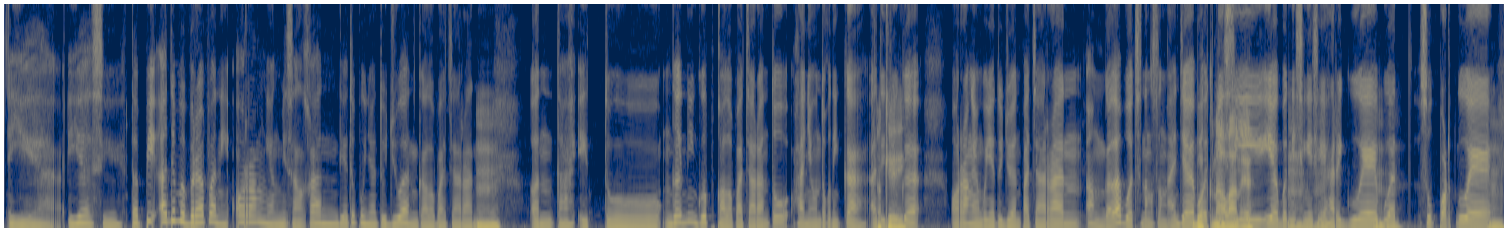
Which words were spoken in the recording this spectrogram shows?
Iya, iya sih. Tapi ada beberapa nih orang yang misalkan dia tuh punya tujuan kalau pacaran. Hmm. Entah itu enggak nih gue kalau pacaran tuh hanya untuk nikah. Ada Oke. juga orang yang punya tujuan pacaran, ah, enggak lah buat seneng-seneng aja, Buat buat, kenalan ngisi, ya? iya buat ngisi-ngisi Mm-mm. hari gue, Mm-mm. buat support gue. Hmm.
